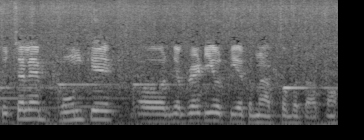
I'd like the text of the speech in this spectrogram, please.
तो चलें भून के, और जब रेडी होती है तो मैं आपको बताता हूँ।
